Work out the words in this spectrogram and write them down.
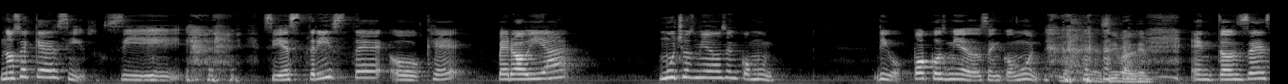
No sé qué decir, si, si es triste o qué, pero había muchos miedos en común. Digo, pocos miedos en común. sí, más bien. Entonces,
